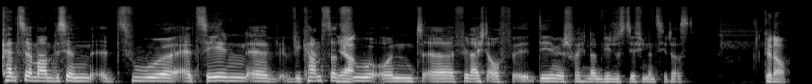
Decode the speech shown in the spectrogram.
kannst du ja mal ein bisschen äh, zu erzählen, äh, wie kam es dazu ja. und äh, vielleicht auch dementsprechend dann, wie du es dir finanziert hast. Genau.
